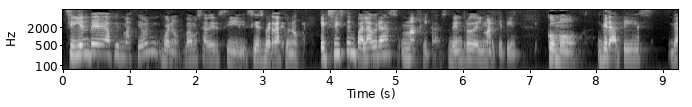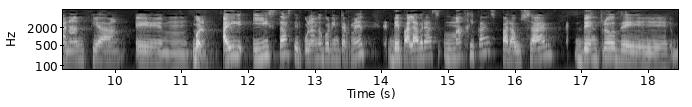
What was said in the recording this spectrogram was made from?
siguiente afirmación, bueno, vamos a ver si, si es verdad o no. Existen palabras mágicas dentro del marketing, como gratis, ganancia. Em, bueno, hay listas circulando por Internet de palabras mágicas para usar dentro de,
